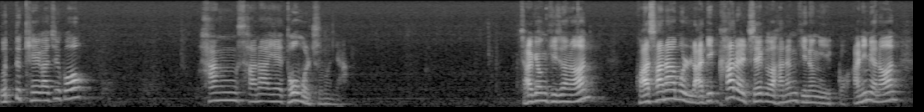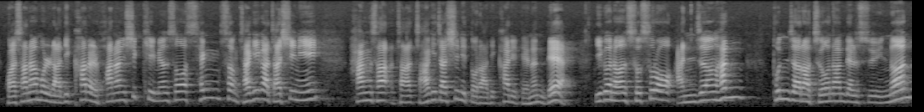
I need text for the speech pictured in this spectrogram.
어떻게 해가지고 항산화에 도움을 주느냐. 작용 기전은 과산화물 라디칼을 제거하는 기능이 있고 아니면은 과산화물 라디칼을 환원시키면서 생성 자기가 자신이 항사 자, 자기 자신이 또 라디칼이 되는데 이거는 스스로 안정한 분자로 전환될 수 있는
